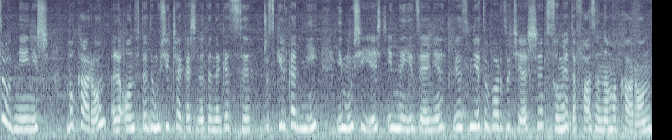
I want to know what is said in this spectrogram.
trudniej niż makaron, ale on wtedy musi czekać na te nuggetsy przez kilka dni i musi jeść inne jedzenie, więc mnie to bardzo cieszy. W sumie ta faza na makaron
